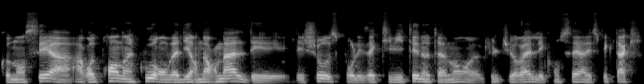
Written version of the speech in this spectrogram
commencer à, à, reprendre un cours, on va dire, normal des, des choses pour les activités, notamment culturelles, les concerts, les spectacles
